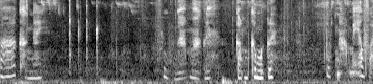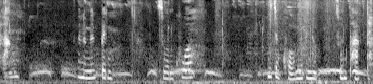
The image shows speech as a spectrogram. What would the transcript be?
ป้าข้างในลูงามมากเลยกำขมึกเลย ลูกหนาแมวฝรั่งอันนั้นมันเป็นสวนครัวนี่เจ้าของนะพี่น้องสวนผักจ้ะ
